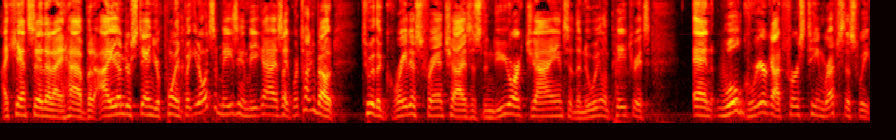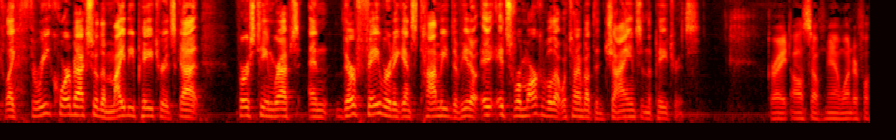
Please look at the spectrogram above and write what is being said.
I can't say that I have, but I understand your point. But you know what's amazing to me, guys? Like we're talking about two of the greatest franchises, the New York Giants and the New England Patriots. And Will Grier got first team reps this week. Like three quarterbacks for the mighty Patriots got first team reps, and they're favored against Tommy DeVito. It's remarkable that we're talking about the Giants and the Patriots. Great. Also, yeah, wonderful.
